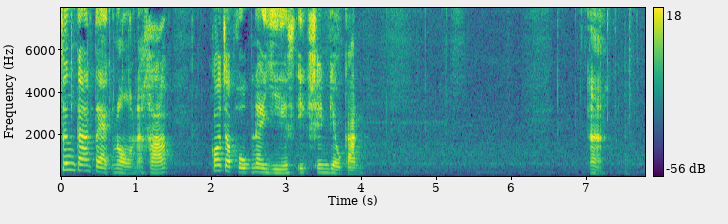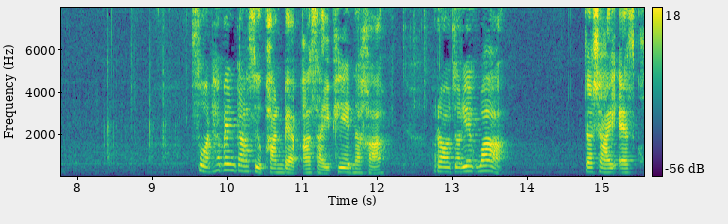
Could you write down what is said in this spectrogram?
ซึ่งการแตกหน่อนะคะ ก็จะพบในยีสต์อีกเช่นเดียวกัน อะ ส่วนถ้าเป็นการสืบพันธุ์แบบอาศัยเพศนะคะ เราจะเรียกว่า จะใช้แอสโค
